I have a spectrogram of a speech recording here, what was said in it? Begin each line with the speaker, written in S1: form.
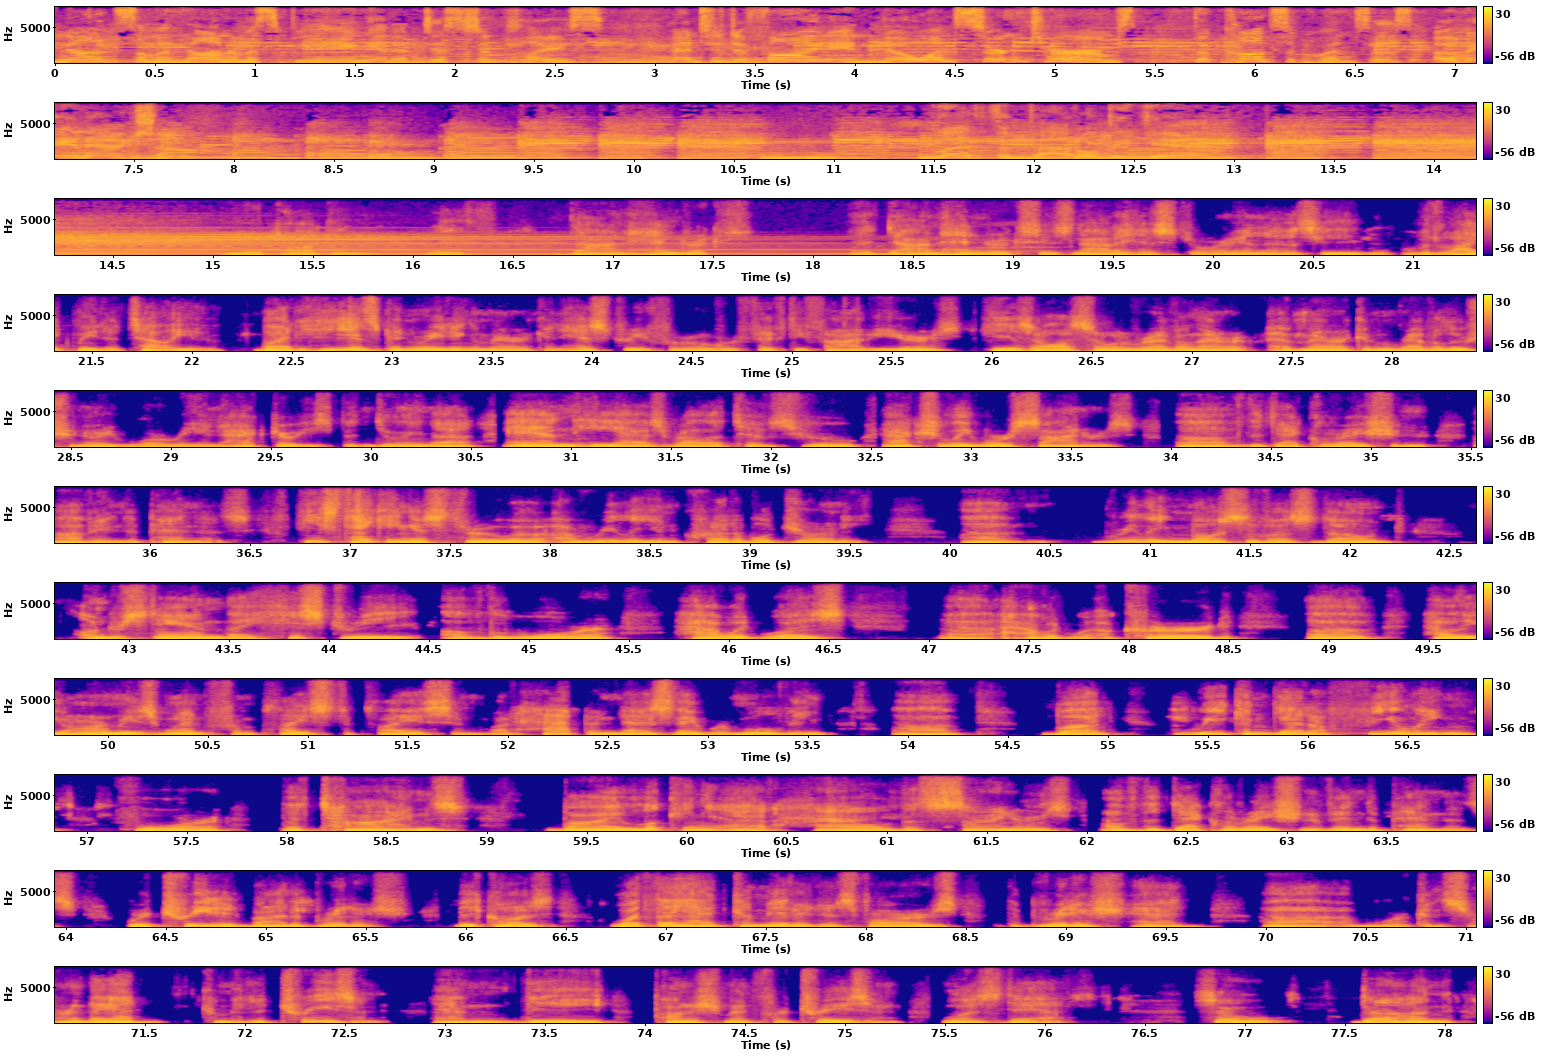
S1: not some anonymous being in a distant place, and to define in no uncertain terms the consequences of inaction. Let the battle begin.
S2: We are talking with Don Hendricks uh, Don Hendricks is not a historian, as he would like me to tell you, but he has been reading American history for over 55 years. He is also a American Revolutionary War reenactor. He's been doing that. And he has relatives who actually were signers of the Declaration of Independence. He's taking us through a, a really incredible journey. Uh, really, most of us don't understand the history of the war, how it was uh, how it occurred, uh, how the armies went from place to place, and what happened as they were moving. Uh, but we can get a feeling for the times by looking at how the signers of the Declaration of Independence were treated by the British, because what they had committed, as far as the British had uh, were concerned, they had committed treason, and the punishment for treason was death. So, Don,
